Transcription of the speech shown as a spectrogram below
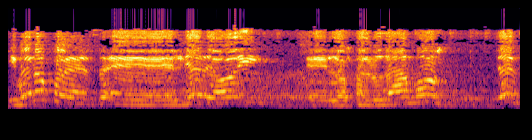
Y bueno, pues eh, el día de hoy eh, los saludamos desde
